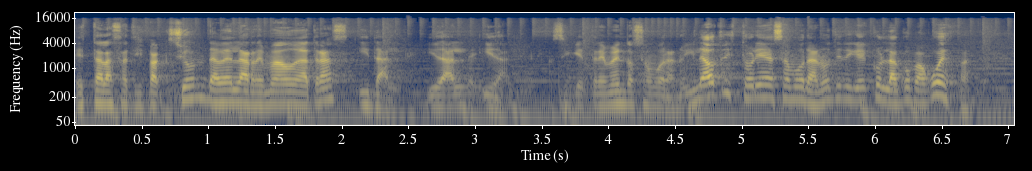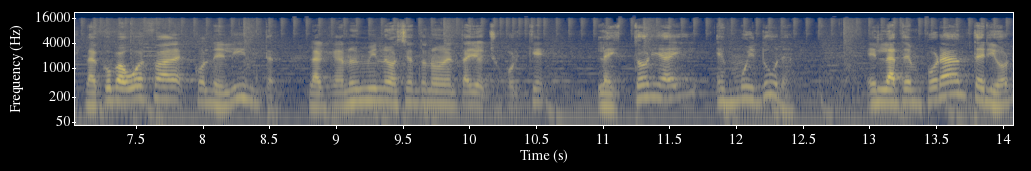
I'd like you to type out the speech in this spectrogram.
está la satisfacción de haberla remado de atrás y darle, y darle, y darle. Así que tremendo Zamorano. Y la otra historia de Zamorano tiene que ver con la Copa UEFA. La Copa UEFA con el Inter, la que ganó en 1998. Porque la historia ahí es muy dura. En la temporada anterior,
